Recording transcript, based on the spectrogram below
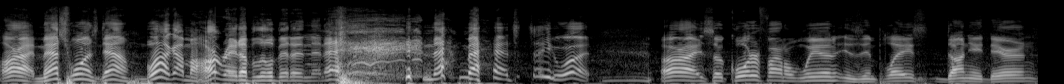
All right, match one's down. Boy, I got my heart rate up a little bit in that, in that match. Tell you what. All right, so quarterfinal win is in place. Danae Daron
